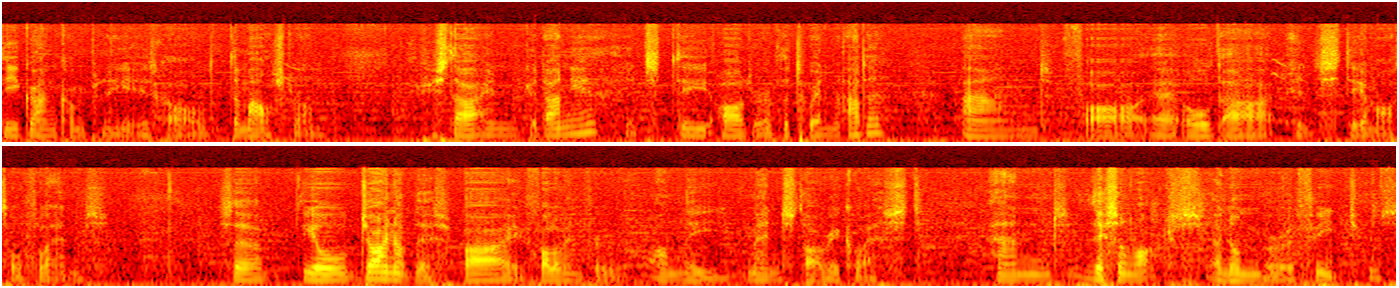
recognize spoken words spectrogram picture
the grand company is called the Maelstrom. If you start in Gridania, it's the Order of the Twin Adder, and for uh, Ul'dah, it's the Immortal Flames. So you'll join up this by following through on the main story quest and this unlocks a number of features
